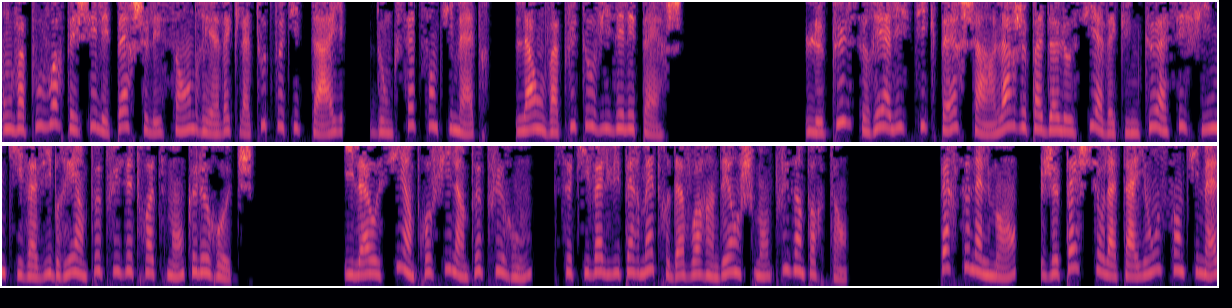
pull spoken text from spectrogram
on va pouvoir pêcher les perches les cendres et avec la toute petite taille, donc 7 cm, là on va plutôt viser les perches. Le pulse réalistique perche a un large paddle aussi avec une queue assez fine qui va vibrer un peu plus étroitement que le roach. Il a aussi un profil un peu plus rond, ce qui va lui permettre d'avoir un déhanchement plus important. Personnellement, je pêche sur la taille 11 cm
